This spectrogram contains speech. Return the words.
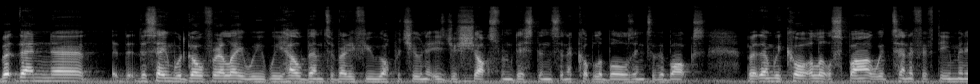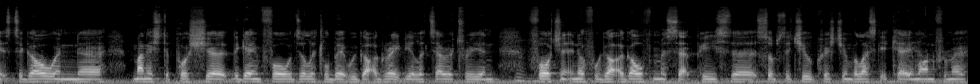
But then uh, th the same would go for LA. We, we held them to very few opportunities, just shots from distance and a couple of balls into the box. But then we caught a little spark with 10 or 15 minutes to go and uh, managed to push uh, the game forwards a little bit. We got a great deal of territory and mm fortunate enough we got a goal from a set piece. Uh, substitute Christian Volesky came on from a,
